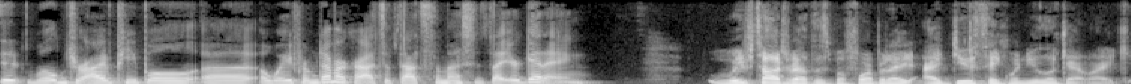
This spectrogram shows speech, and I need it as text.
it will drive people uh, away from Democrats if that's the message that you're getting. We've talked about this before, but I, I do think when you look at like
